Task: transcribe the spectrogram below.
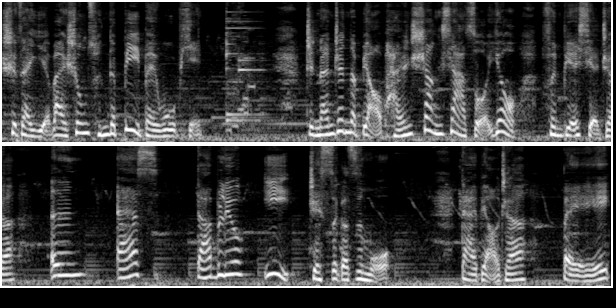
是在野外生存的必备物品。指南针的表盘上下左右分别写着 N、S、W、E 这四个字母，代表着北、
